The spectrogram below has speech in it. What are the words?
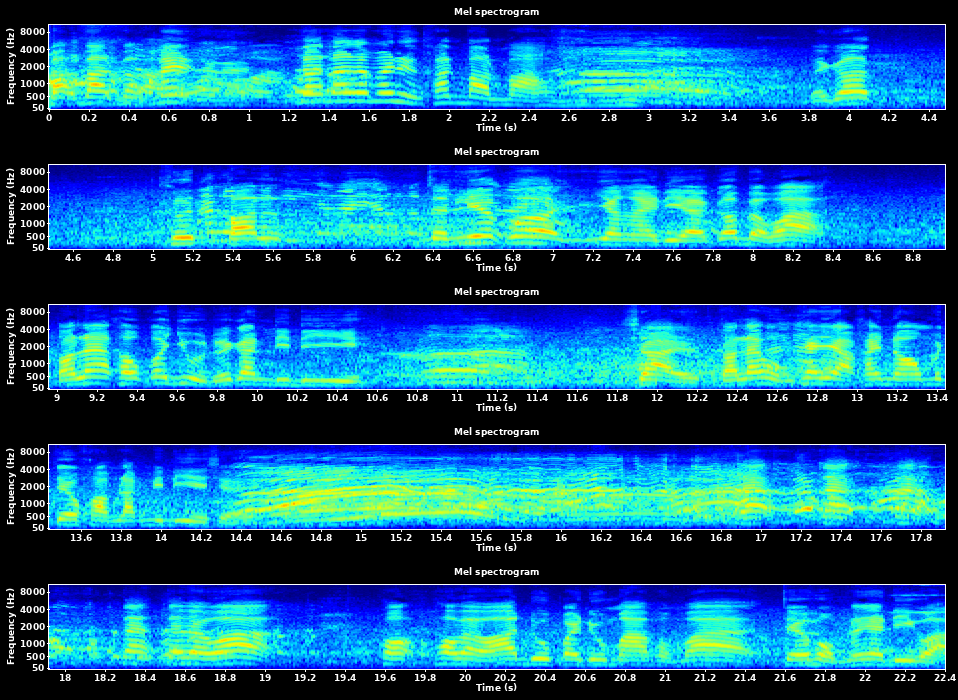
บาดบาดไม่ น่าน่าจะไม่ถึงขั้นบาดหมางแต่ก็คือตอนจะเรียกว่ายังไงเดียก็แบบว่า ตอนแรกเขาก็อยู่ด้วยกันดีๆ ใช่ ตอนแรกผมแค่อยากให้น้องมาเจอความรักดีๆเฉยแต่แต่แต่แต่แต่แบบว่าพอพอแบบว่าดูไปดูมาผมว่าเจอผมน่าจะดีกว่า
